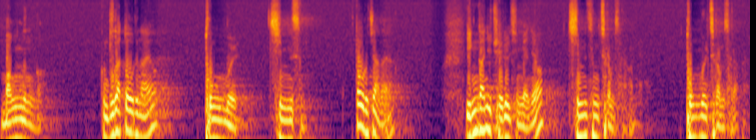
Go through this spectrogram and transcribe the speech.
먹는 거. 그럼 누가 떠오르나요? 동물, 짐승. 떠오르지 않아요? 인간이 죄를 지면요, 짐승처럼 살아갑니다. 동물처럼 살아가요.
